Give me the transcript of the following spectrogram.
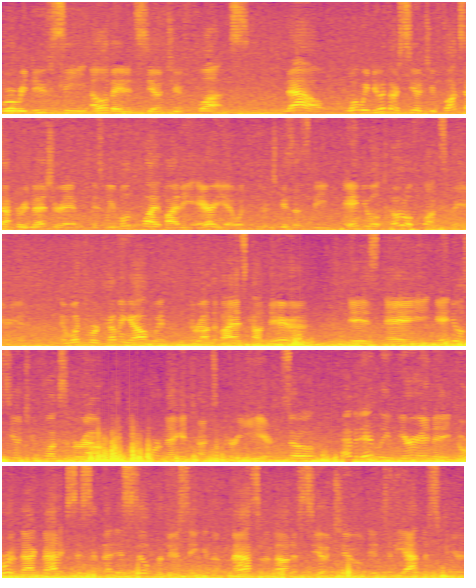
where we do see elevated CO2 flux. Now, what we do with our CO2 flux after we measure it is we multiply it by the area, which gives us the annual total flux of the area. And what we're coming out with around the Valles Caldera is a annual CO2 flux of around 54 megatons per year. So evidently we are in a dormant magmatic system that is still producing a massive amount of CO2 into the atmosphere.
